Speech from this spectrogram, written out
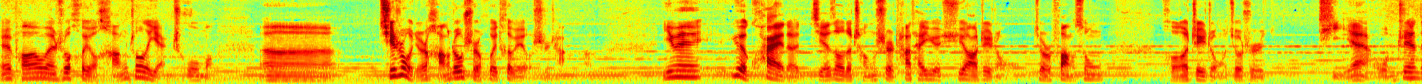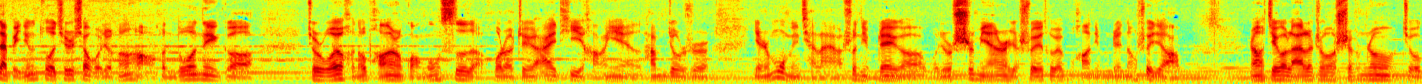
因为朋友问说会有杭州的演出吗？呃，其实我觉得杭州市会特别有市场啊，因为。越快的节奏的城市，它才越需要这种就是放松和这种就是体验。我们之前在北京做，其实效果就很好。很多那个就是我有很多朋友，广公司的或者这个 IT 行业的，他们就是也是慕名前来啊，说你们这个我就是失眠，而且睡得特别不好，你们这能睡觉吗？然后结果来了之后，十分钟就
